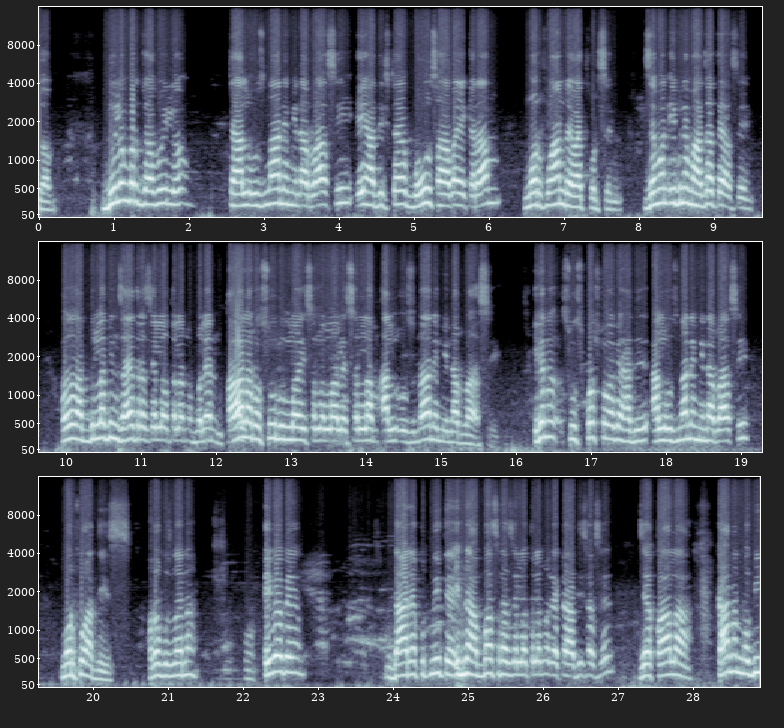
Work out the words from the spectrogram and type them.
জব দুই নম্বর জব হইল চাল উজনান মিনার রাসি, এই হাদিসটা বহু সাহাবায়ে কেরাম মরফুয়ান রেওয়াত করছেন। যেমন ইবনে মাজাতে আছে। হযরত আব্দুল্লাহ বিন জায়েদ রাদিয়াল্লাহু তাআলা বলেন ক্বালা রাসূলুল্লাহ সাল্লাল্লাহু আলাইহি সাল্লাম আল উজনানে মিনার রাসি। এখানে সুস্পষ্টভাবে হাদিস আল উজনানে মিনার রাসি, মরফু হাদিস। কথা বুঝলে না? এইভাবে দারে কুতনিতে ইবনে আব্বাস রাদিয়াল্লাহু তাআলা আনহুর একটা হাদিস আছে যে, কালা কানা নবী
